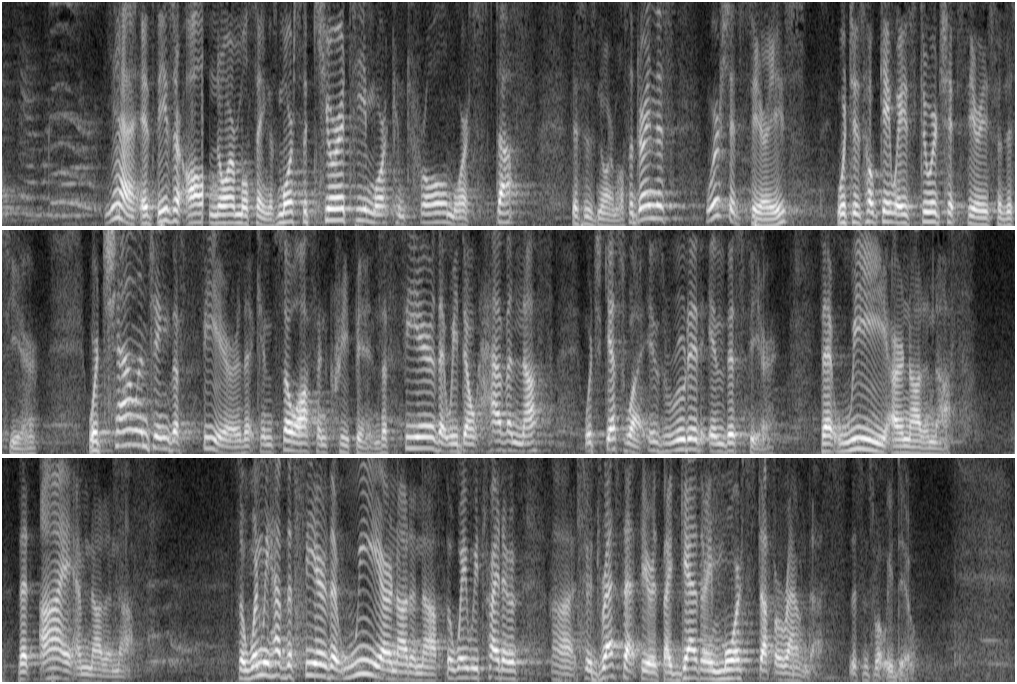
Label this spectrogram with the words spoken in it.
Yeah, it, these are all normal things. More security, more control, more stuff. This is normal. So during this worship series, which is Hope Gateway's stewardship series for this year, we're challenging the fear that can so often creep in. The fear that we don't have enough, which, guess what, is rooted in this fear that we are not enough, that I am not enough. So when we have the fear that we are not enough, the way we try to, uh, to address that fear is by gathering more stuff around us. This is what we do.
